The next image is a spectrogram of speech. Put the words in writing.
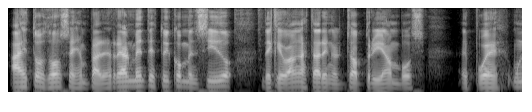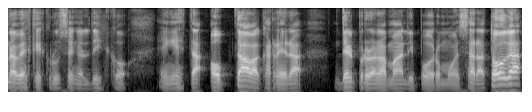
a estos dos ejemplares. Realmente estoy convencido de que van a estar en el top 3 ambos después, una vez que crucen el disco en esta octava carrera del programa al hipódromo de Saratoga.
